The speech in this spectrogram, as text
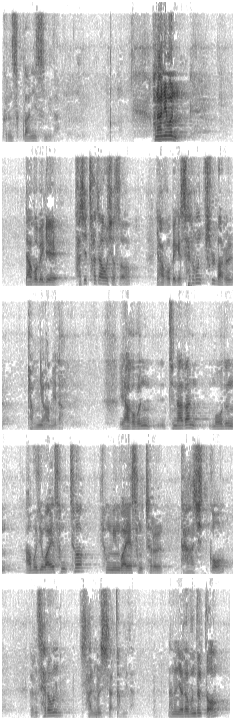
그런 습관이 있습니다. 하나님은 야곱에게 다시 찾아오셔서 야곱에게 새로운 출발을 격려합니다. 야곱은 지나간 모든 아버지와의 상처, 형님과의 상처를 다 싣고 그런 새로운 삶을 시작합니다. 나는 여러분들도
